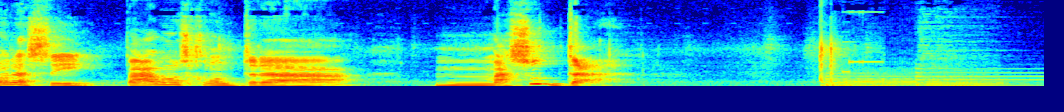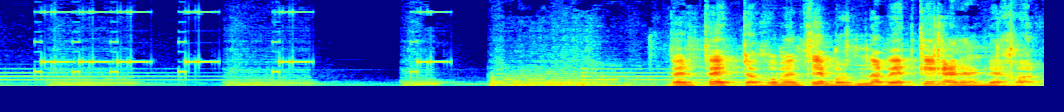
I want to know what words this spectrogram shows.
Ahora sí, vamos contra Masuta. Perfecto, comencemos una vez, que gane el mejor.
